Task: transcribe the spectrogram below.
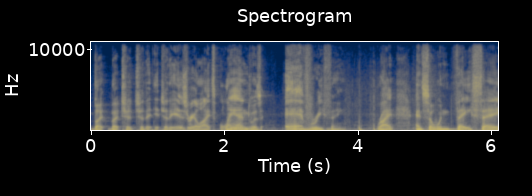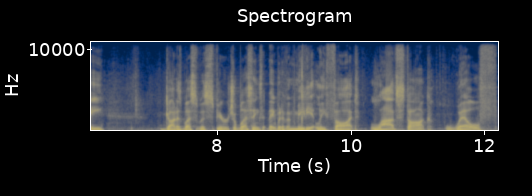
But but to, to the to the Israelites, land was everything. Right? And so when they say God has blessed with spiritual blessings, they would have immediately thought livestock, wealth,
